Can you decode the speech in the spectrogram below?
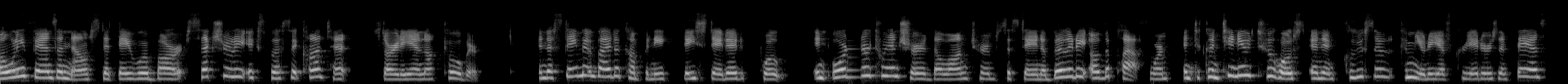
OnlyFans announced that they will bar sexually explicit content starting in October. In a statement by the company, they stated, quote, in order to ensure the long-term sustainability of the platform and to continue to host an inclusive community of creators and fans,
